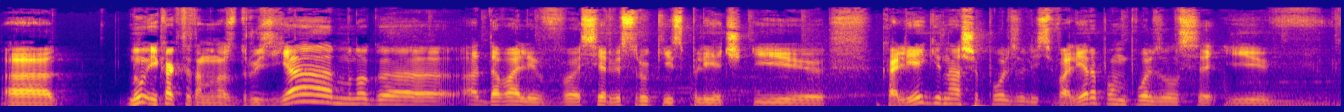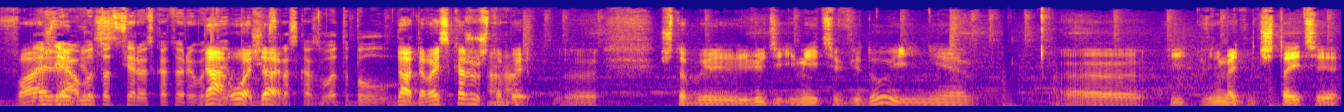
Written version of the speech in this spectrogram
А, ну и как-то там у нас друзья много отдавали в сервис руки из плеч, и коллеги наши пользовались, Валера, по-моему, пользовался, и Валя... Подожди, а вот тот сервис, который вот да, ты о, да. рассказывал, это был... Да, давай скажу, чтобы, ага. э, чтобы люди имейте в виду и не... Э, и внимательно читайте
